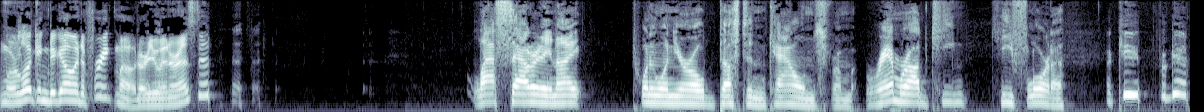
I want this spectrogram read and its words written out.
We're looking to go into freak mode. Are you interested? Last Saturday night, 21 year old Dustin Counds from Ramrod Key, Key, Florida, I keep forget.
